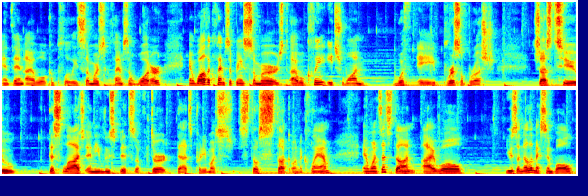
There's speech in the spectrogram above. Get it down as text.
and then I will completely submerge the clams in water. And while the clams are being submerged, I will clean each one with a bristle brush just to dislodge any loose bits of dirt that's pretty much still stuck on the clam. And once that's done, I will use another mixing bowl,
